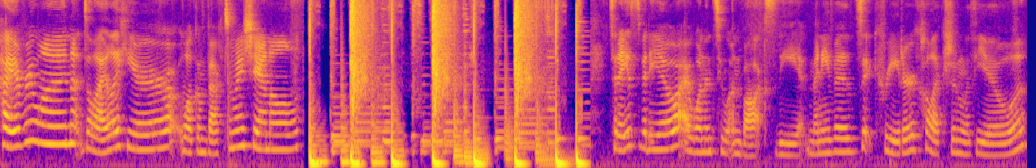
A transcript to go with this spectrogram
Hi everyone, Delilah here. Welcome back to my channel. Today's video, I wanted to unbox the ManyVids Creator Collection with you.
